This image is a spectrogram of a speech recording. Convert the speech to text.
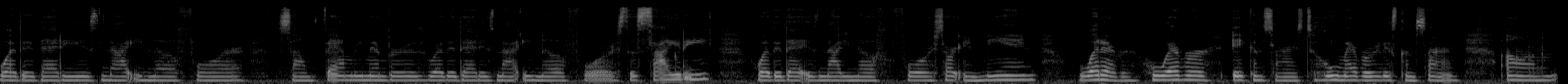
whether that is not enough for some family members, whether that is not enough for society, whether that is not enough for certain men, whatever, whoever it concerns, to whomever it is concerned. Um,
